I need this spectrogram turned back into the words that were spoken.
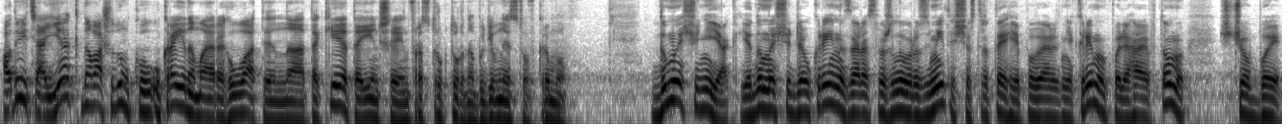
А дивіться, а як на вашу думку Україна має реагувати на таке та інше інфраструктурне будівництво в Криму? Думаю, що ніяк. Я думаю, що для України зараз важливо розуміти, що стратегія повернення Криму полягає в тому, щоб е,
